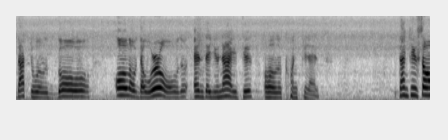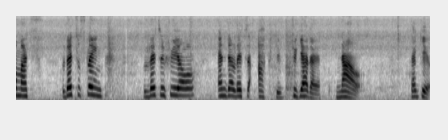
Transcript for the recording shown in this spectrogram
that will go all over the world and unite all continents. Thank you so much. Let's think, let's feel, and let's act together now. Thank you.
